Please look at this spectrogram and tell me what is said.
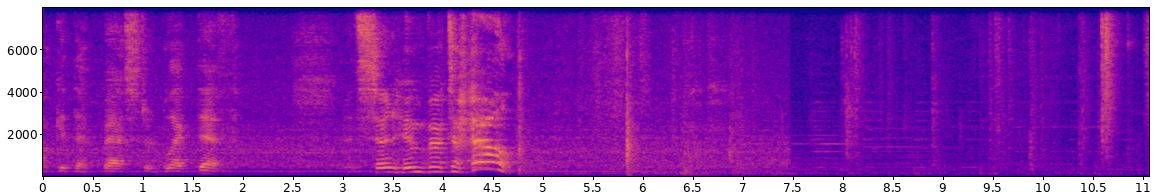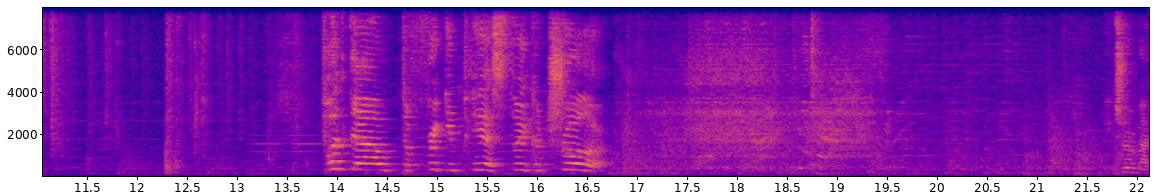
I'll get that bastard Black Death and send him back to hell! Freaking PS3 controller! You turned my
